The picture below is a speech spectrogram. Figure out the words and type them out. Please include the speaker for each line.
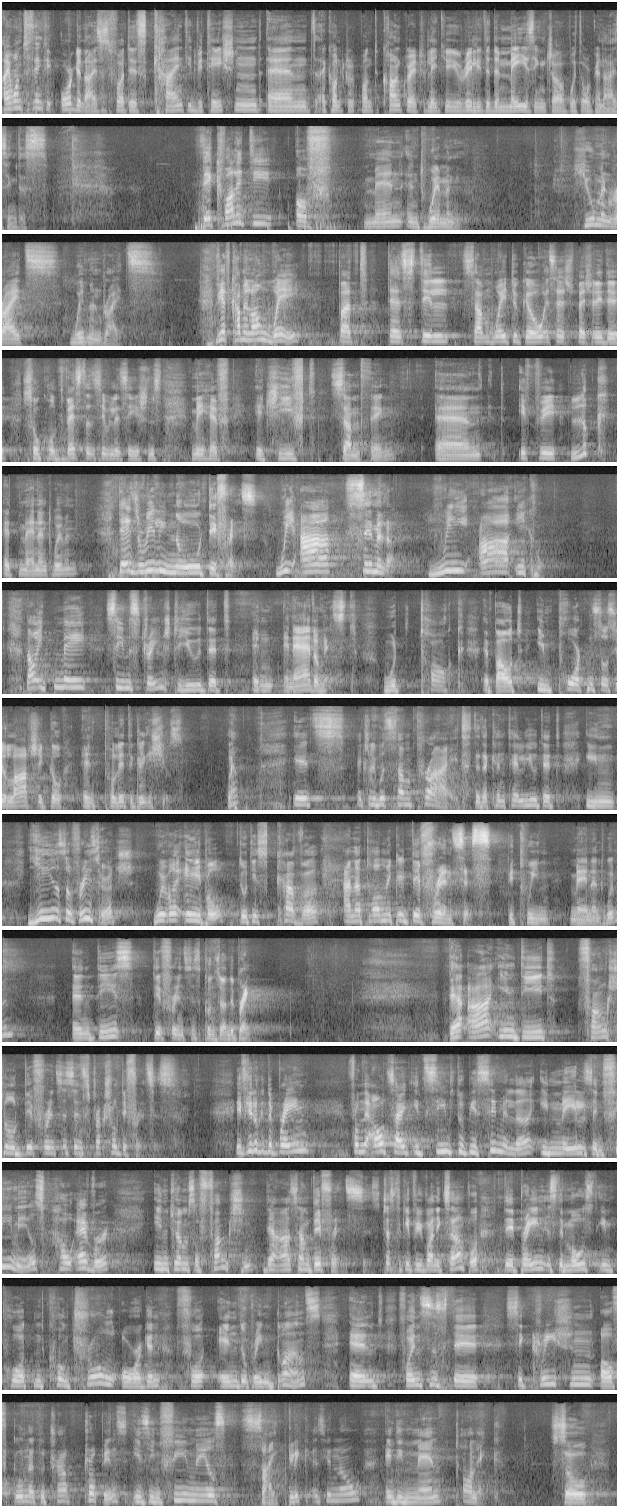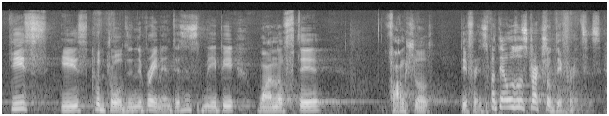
Speaker 1: I want to thank the organizers for this kind invitation, and I want to congratulate you. You really did an amazing job with organizing this. The equality of men and women, human rights, women rights. We have come a long way, but there's still some way to go, especially the so called Western civilizations may have achieved something. And if we look at men and women, there's really no difference. We are similar, we are equal. Now, it may seem strange to you that an anatomist would talk about important sociological and political issues. Well, it's actually with some pride that I can tell you that in years of research, we were able to discover anatomical differences between men and women, and these differences concern the brain. There are indeed functional differences and structural differences. If you look at the brain, from the outside, it seems to be similar in males and females. However, in terms of function, there are some differences. Just to give you one example, the brain is the most important control organ for endocrine glands. And for instance, the secretion of gonadotropins is in females cyclic, as you know, and in men tonic. So this is controlled in the brain, and this is maybe one of the functional differences. But there are also structural differences.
